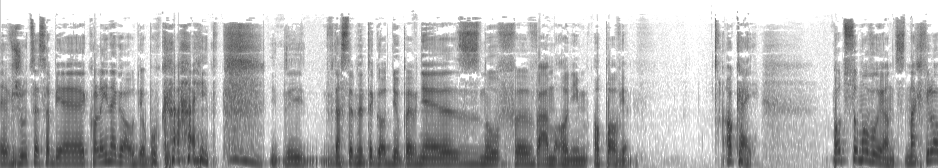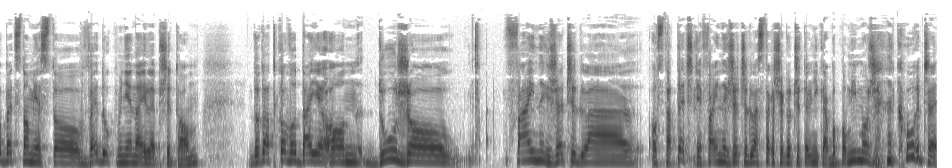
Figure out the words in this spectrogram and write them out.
y, wrzucę sobie kolejnego audiobooka i, i, i w następnym tygodniu pewnie znów wam o nim opowiem. Okej. Okay. Podsumowując, na chwilę obecną jest to według mnie najlepszy tom. Dodatkowo daje on dużo fajnych rzeczy dla, ostatecznie fajnych rzeczy dla starszego czytelnika, bo pomimo, że kurczę,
